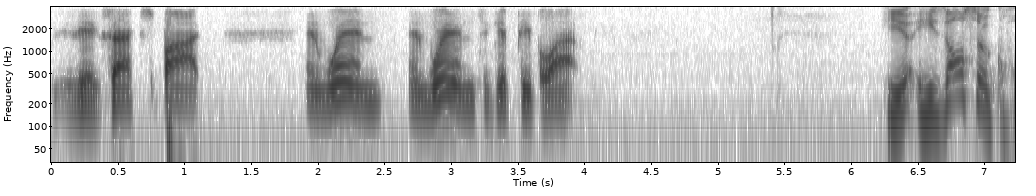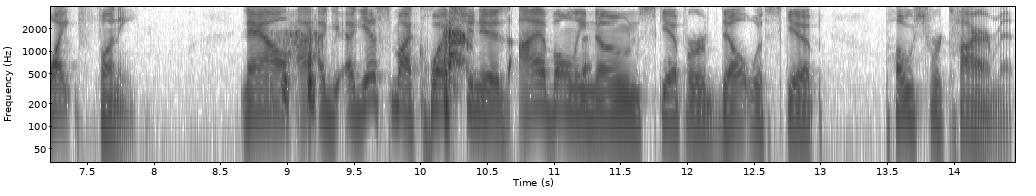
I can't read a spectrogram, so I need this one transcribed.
the exact spot, and when and when to get people out. He he's also quite funny. Now, I, I, guess my question is I have only known Skip or dealt with Skip post retirement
